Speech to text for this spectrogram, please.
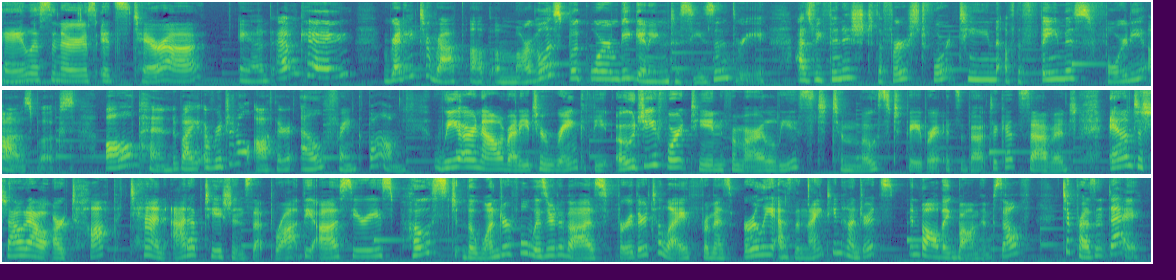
Hey, listeners, it's Tara. And MK, ready to wrap up a marvelous bookworm beginning to season 3 as we finished the first 14 of the famous 40 Oz books, all penned by original author L. Frank Baum. We are now ready to rank the OG 14 from our least to most favorite. It's about to get savage. And to shout out our top 10 adaptations that brought the Oz series post The Wonderful Wizard of Oz further to life from as early as the 1900s, involving Baum himself, to present day.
